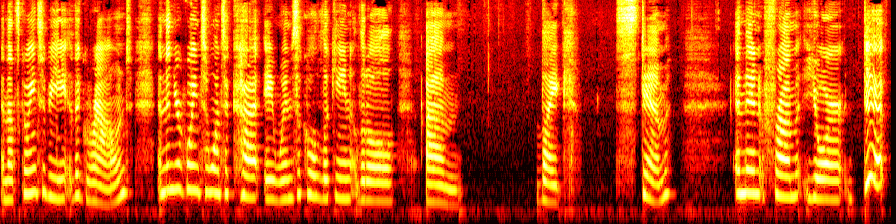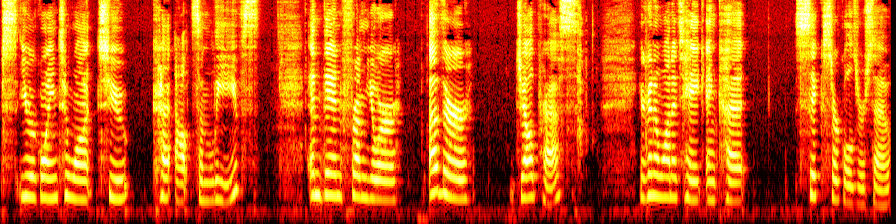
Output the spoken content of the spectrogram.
and that's going to be the ground. And then you're going to want to cut a whimsical looking little, um, like, stem. And then from your dips, you're going to want to cut out some leaves. And then from your other gel press, you're going to want to take and cut six circles or so.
